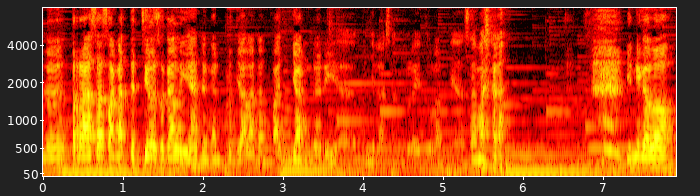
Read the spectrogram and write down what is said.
eh, terasa sangat kecil sekali ya dengan perjalanan panjang dari uh, penjelasan beliau itu luar biasa mas. Ini kalau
